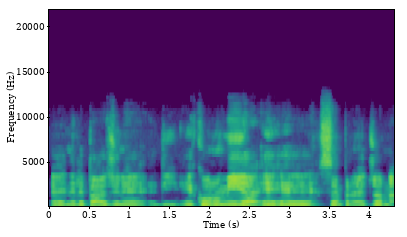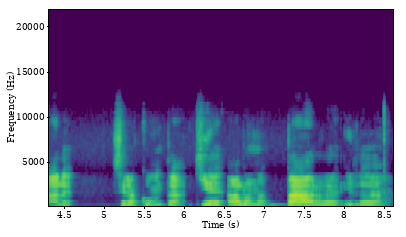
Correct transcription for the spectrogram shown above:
eh, nelle pagine di economia e eh, sempre nel giornale si racconta chi è Alon Barr, il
